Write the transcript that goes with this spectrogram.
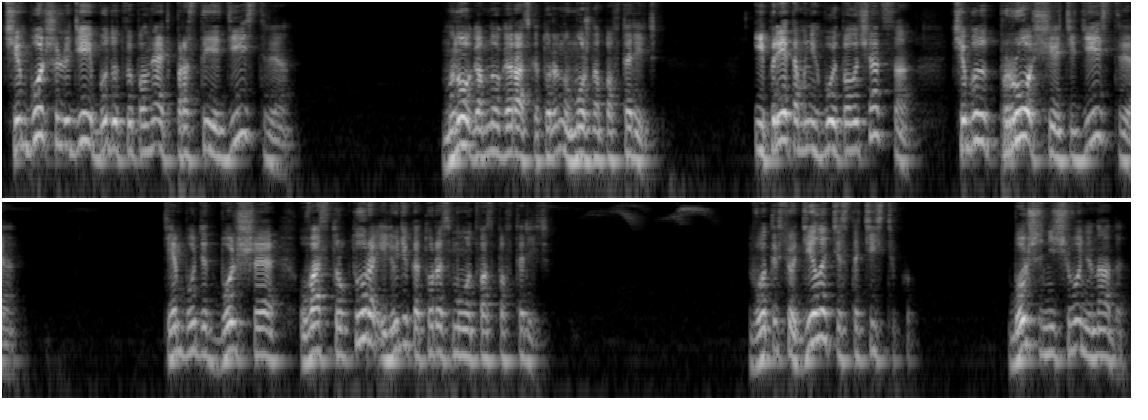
Чем больше людей будут выполнять простые действия, много-много раз, которые ну, можно повторить, и при этом у них будет получаться, чем будут проще эти действия, тем будет больше у вас структура и люди, которые смогут вас повторить. Вот и все. Делайте статистику. Больше ничего не надо.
